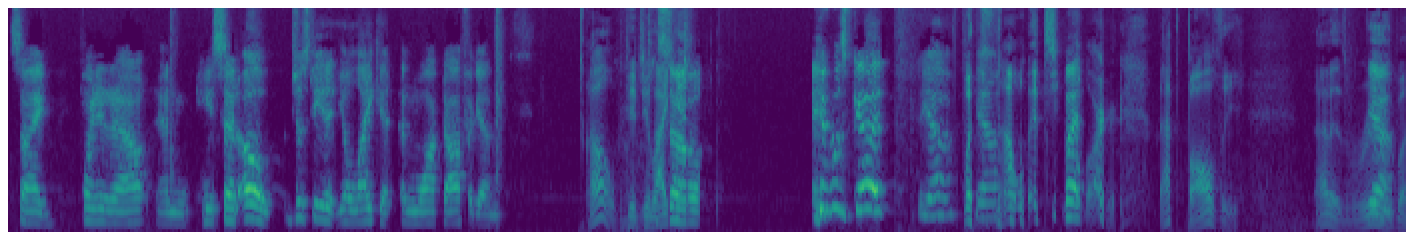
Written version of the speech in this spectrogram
so I pointed it out, and he said, "Oh, just eat it. You'll like it," and walked off again. oh did you like so it it was good. Yeah, but yeah. it's not what you But- that's ballsy that is really Yeah.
